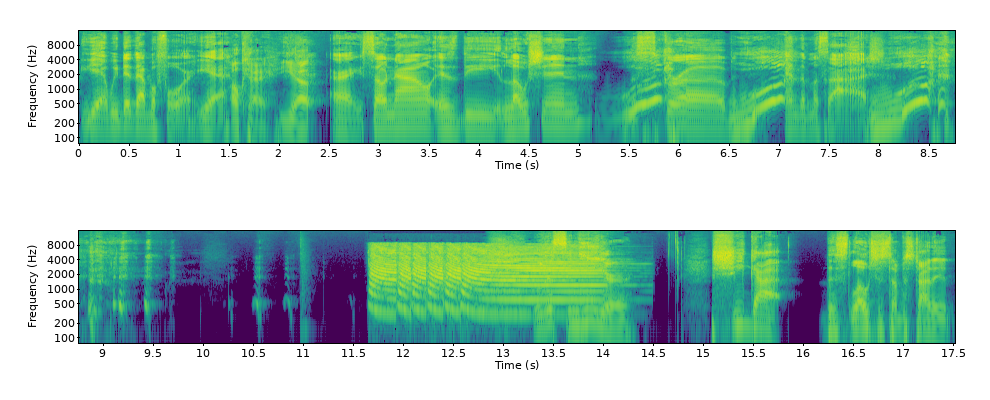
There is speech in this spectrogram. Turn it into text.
Yeah, we did that before. Yeah. Okay. Yep. All right. So now is the lotion, the scrub, What? and the massage. What? Listen here. She got this lotion stuff and started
